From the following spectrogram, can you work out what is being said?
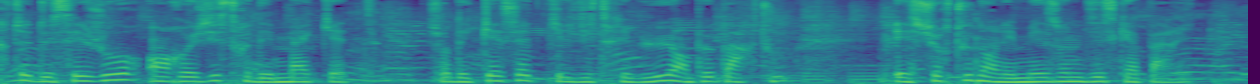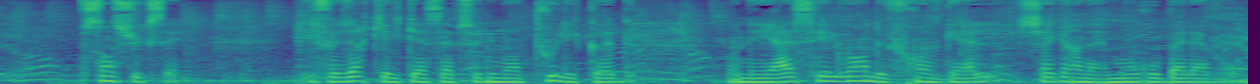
Carte de séjour enregistre des maquettes sur des cassettes qu'il distribue un peu partout et surtout dans les maisons de disques à Paris. Sans succès. Il faut dire qu'il casse absolument tous les codes. On est assez loin de France Gall, Chagrin d'amour ou Balavoine.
